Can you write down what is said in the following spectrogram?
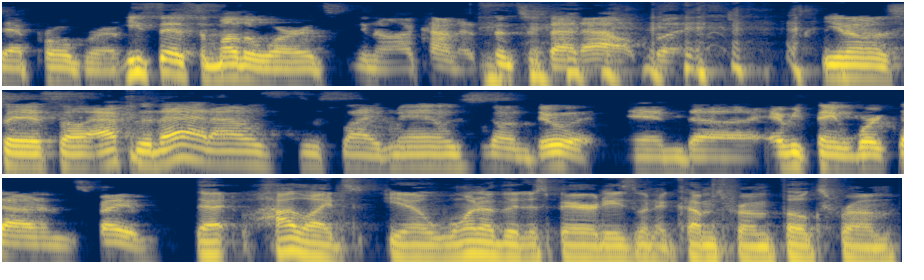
that program. He said some other words, you know, I kind of censored that out, but you know what I'm saying. So after that, I was just like, man, we're just gonna do it, and uh, everything worked out in his favor that highlights, you know, one of the disparities when it comes from folks from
